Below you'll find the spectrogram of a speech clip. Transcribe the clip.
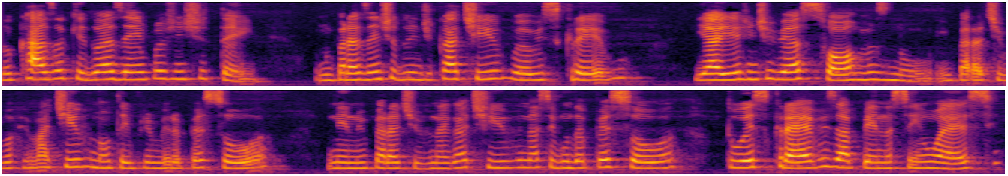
No caso aqui do exemplo, a gente tem no presente do indicativo, eu escrevo, e aí a gente vê as formas no imperativo afirmativo, não tem primeira pessoa, nem no imperativo negativo, e na segunda pessoa, tu escreves apenas sem o S,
